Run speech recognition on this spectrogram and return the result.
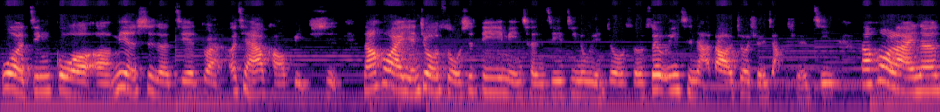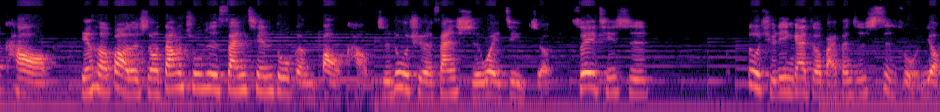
我有经过呃面试的阶段，而且还要考笔试。然后后来研究所是第一名成绩进入研究所，所以我因此拿到了就学奖学金。到后来呢，考联合报的时候，当初是三千多个人报考，只录取了三十位记者，所以其实。录取率应该只有百分之四左右。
